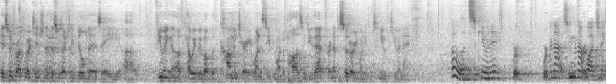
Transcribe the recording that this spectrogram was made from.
It's been brought to our attention that this was actually billed as a uh, viewing of Cowboy Bebop with commentary. I wanted to see if you wanted to pause and do that for an episode, or you want to continue with Q and A. Oh, let's Q and A. We're, we're, We're not- pausing we're not for watching.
